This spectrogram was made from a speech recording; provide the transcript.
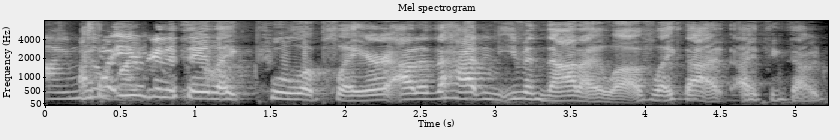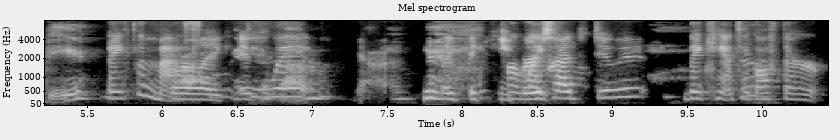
I'm I thought you were going to say like pull a player out of the hat, and even that I love. Like that, I think that would be. Make the or mascot like do if it. um, yeah, like the keepers like- had to do it. They can't take Yeah. off their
